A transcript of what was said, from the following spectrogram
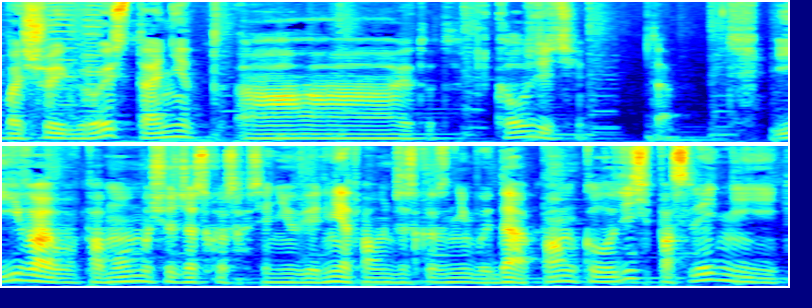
большой игрой станет а, этот Call of Duty, да. И, по-моему, еще Just Cause, хотя не уверен. Нет, по-моему, Just Cause не будет. Да, по-моему, Call of Duty последний,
